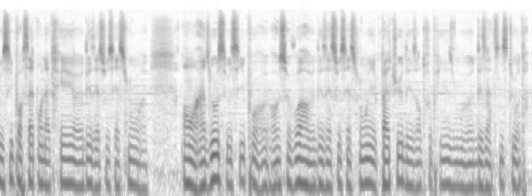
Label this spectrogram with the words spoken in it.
aussi pour ça qu'on a créé euh, des associations euh, en radio. C'est aussi pour recevoir des associations et pas que des entreprises ou des artistes ou autres.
